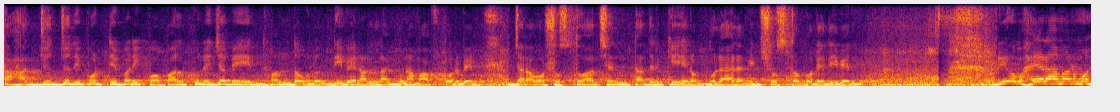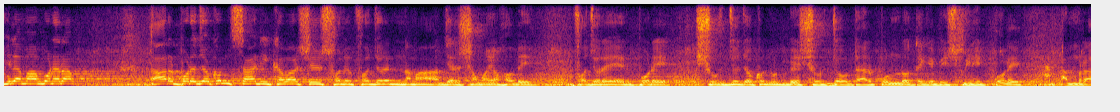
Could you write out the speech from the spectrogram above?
তাহাজ্জুদ যদি পড়তে পারি, কপাল খুলে যাবে, ধন দৌলত দিবেন, আল্লাহ গুনা মাফ করবেন। যারা অসুস্থ আছেন, তাদেরকে রব্বুল আলমিন সুস্থ করে দিবেন। প্রিয় ভাইয়েরা, আমার মহিলা, মা বোনেরা, তারপরে যখন সাহারি খাওয়া শেষ হলে ফজরের নামাজের সময় হবে ফজরের পরে সূর্য যখন উঠবে, সূর্য ওঠার পনেরো থেকে বিশ মিনিট পরে আমরা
